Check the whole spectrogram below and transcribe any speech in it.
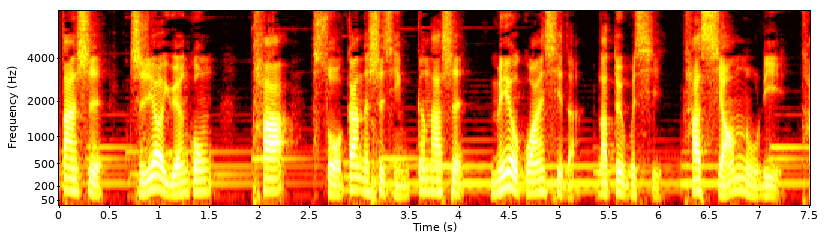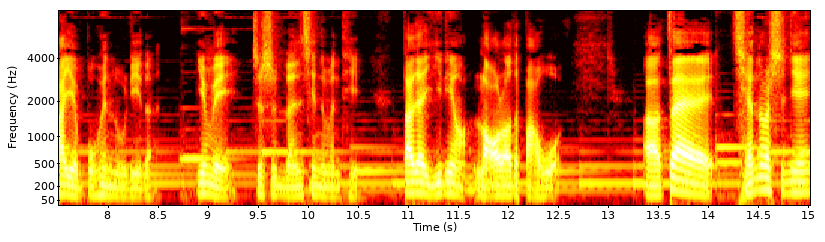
但是只要员工他。所干的事情跟他是没有关系的，那对不起，他想努力他也不会努力的，因为这是人性的问题，大家一定要牢牢的把握。啊，在前段时间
